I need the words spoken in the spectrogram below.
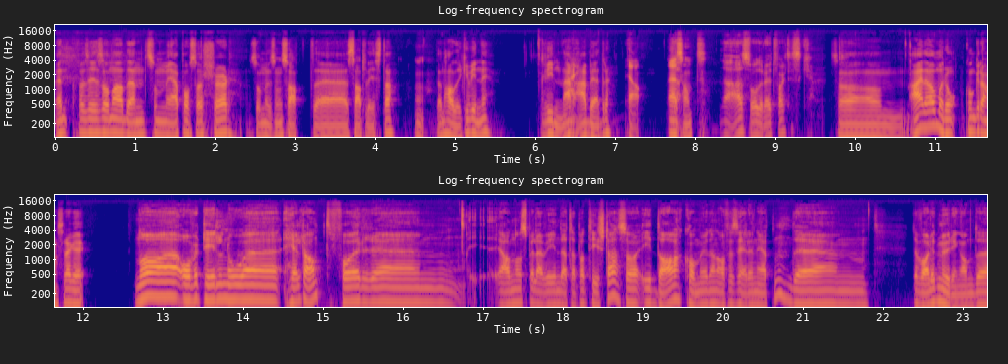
Men for å si det sånn, da, den som jeg posta sjøl, som liksom satt, uh, satt lista, Mm. den hadde ikke vunnet. Vinneren Nei. er bedre. Ja, det er sant. Det er så drøyt, faktisk. Så nei, det var moro. Konkurranser er gøy. Nå eh, over til noe eh, helt annet, for eh, ja, nå spiller vi inn dette på tirsdag, så i dag kommer jo den offisielle nyheten. Det, mm, det var litt muring om det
